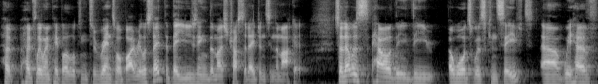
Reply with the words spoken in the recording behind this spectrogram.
hopefully when people are looking to rent or buy real estate that they're using the most trusted agents in the market so that was how the the awards was conceived uh, we have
